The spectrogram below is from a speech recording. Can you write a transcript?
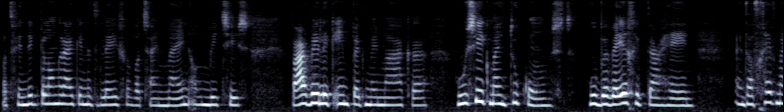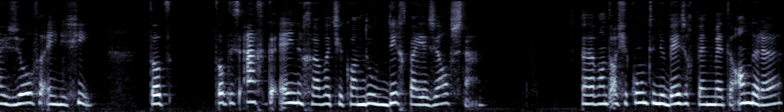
Wat vind ik belangrijk in het leven? Wat zijn mijn ambities? Waar wil ik impact mee maken? Hoe zie ik mijn toekomst? Hoe beweeg ik daarheen? En dat geeft mij zoveel energie. Dat dat is eigenlijk het enige wat je kan doen, dicht bij jezelf staan. Uh, want als je continu bezig bent met de anderen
